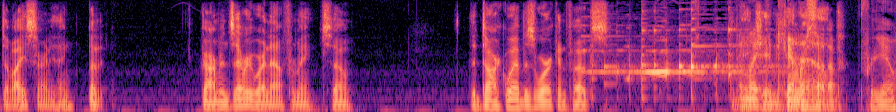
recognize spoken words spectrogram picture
device or anything, but Garmin's everywhere now for me. So the dark web is working, folks. Unlike AJ, the camera setup for you.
